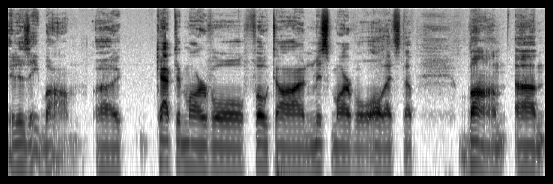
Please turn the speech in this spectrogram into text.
It is a bomb. Uh, Captain Marvel, Photon, Miss Marvel, all that stuff. Bomb. Um,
